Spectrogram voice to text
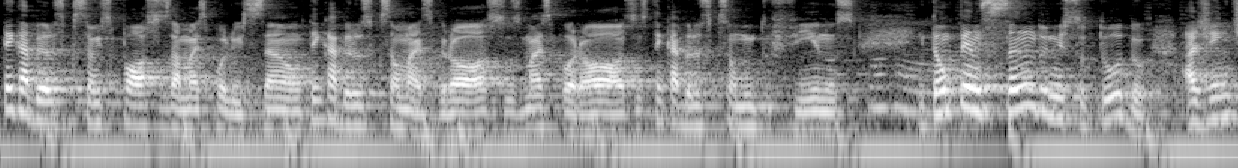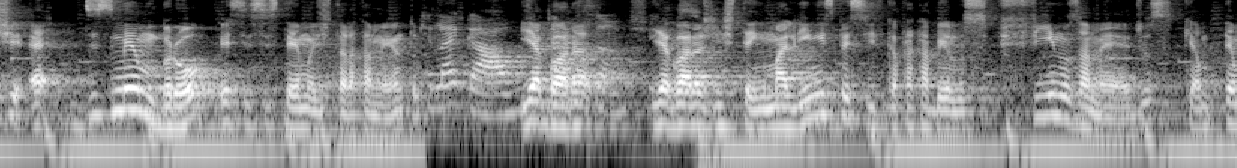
Tem cabelos que são expostos a mais poluição, tem cabelos que são mais grossos, mais porosos, tem cabelos que são muito finos. Uhum. Então, pensando nisso tudo, a gente é, desmembrou esse sistema de tratamento. Que legal. E agora, e agora a gente tem uma linha específica para cabelos finos a médios, que é, tem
